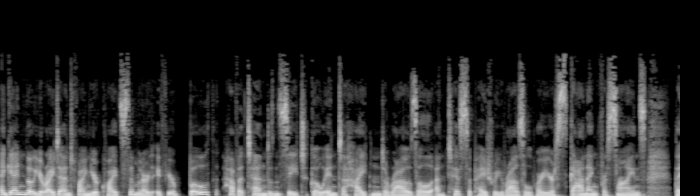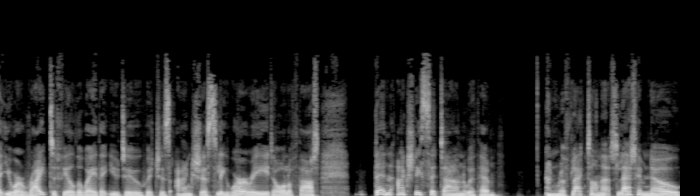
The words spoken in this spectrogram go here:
again, though you're identifying you're quite similar, if you're both have a tendency to go into heightened arousal, anticipatory arousal, where you're scanning for signs that you are right to feel the way that you do, which is anxiously worried, all of that, then actually sit down with him and reflect on it. Let him know.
